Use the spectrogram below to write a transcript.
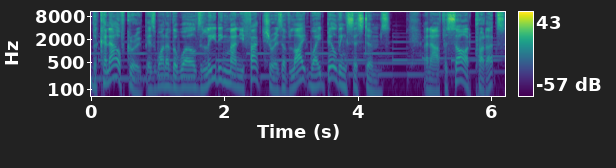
The Knauf Group is one of the world's leading manufacturers of lightweight building systems, and our facade products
